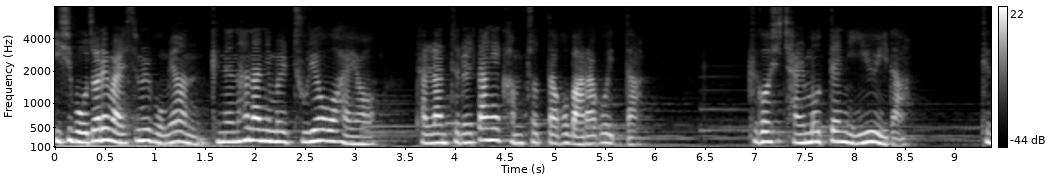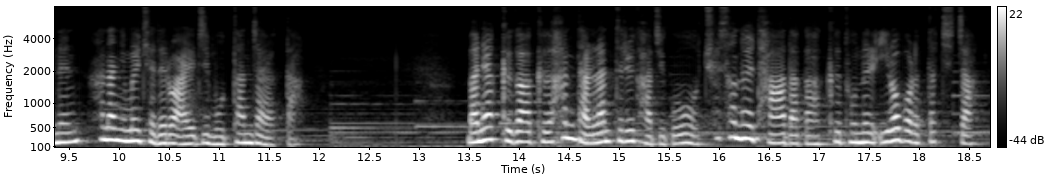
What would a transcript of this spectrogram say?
25절의 말씀을 보면 그는 하나님을 두려워하여 달란트를 땅에 감췄다고 말하고 있다. 그것이 잘못된 이유이다. 그는 하나님을 제대로 알지 못한 자였다. 만약 그가 그 한 달란트를 가지고 최선을 다하다가 그 돈을 잃어버렸다 치자.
